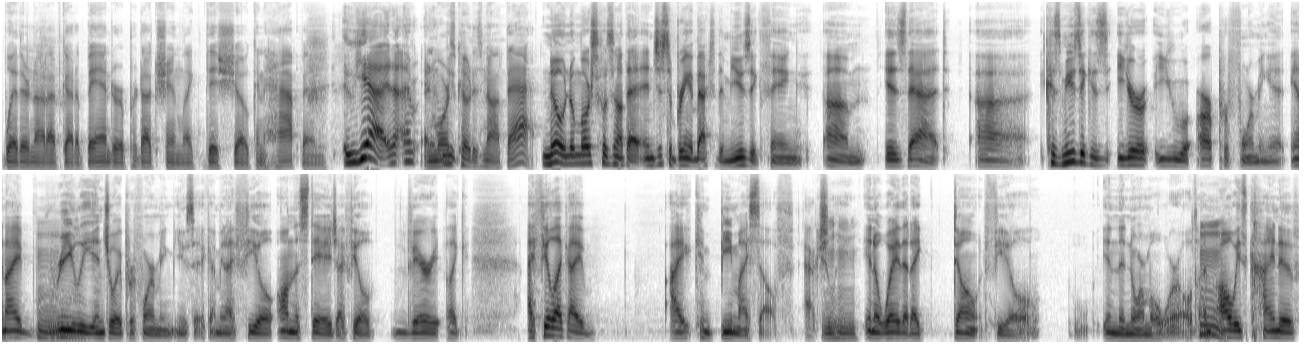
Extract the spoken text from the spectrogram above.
whether or not I've got a band or a production, like this show can happen. Oh, yeah and, I, And Morse code is not that. No, no, Morse code's not that. And just to bring it back to the music thing, um, is that uh, because music is you're you are performing it, and I hmm. really enjoy performing music. I mean, I feel on the stage, I feel very like I feel like I I can be myself actually mm-hmm. in a way that I don't feel in the normal world. I'm always kind of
